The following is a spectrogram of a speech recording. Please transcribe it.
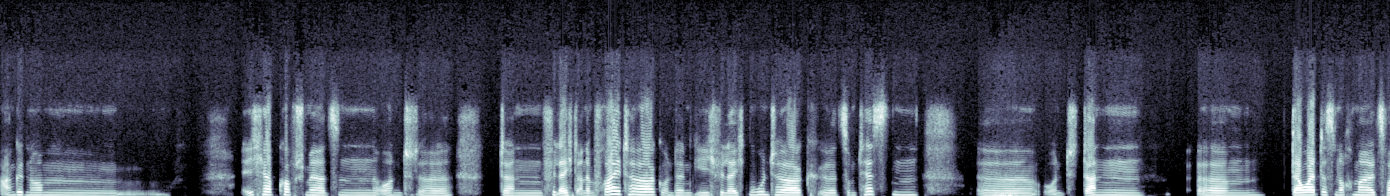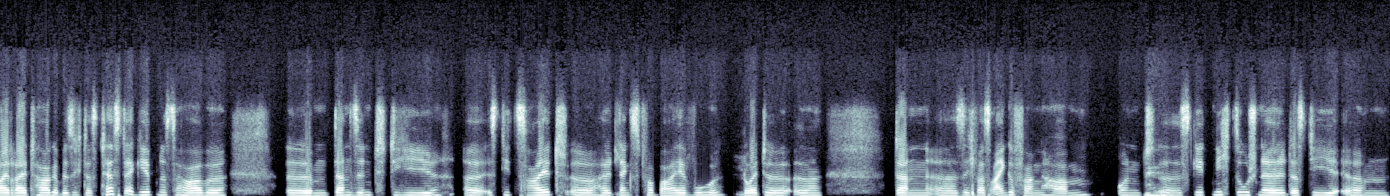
angenommen, ich habe Kopfschmerzen und äh, dann vielleicht an einem Freitag und dann gehe ich vielleicht Montag äh, zum Testen äh, mhm. und dann ähm, dauert es nochmal zwei, drei Tage, bis ich das Testergebnis habe. Ähm, dann sind die, äh, ist die Zeit äh, halt längst vorbei, wo Leute äh, dann äh, sich was eingefangen haben. Und mhm. es geht nicht so schnell, dass die ähm,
